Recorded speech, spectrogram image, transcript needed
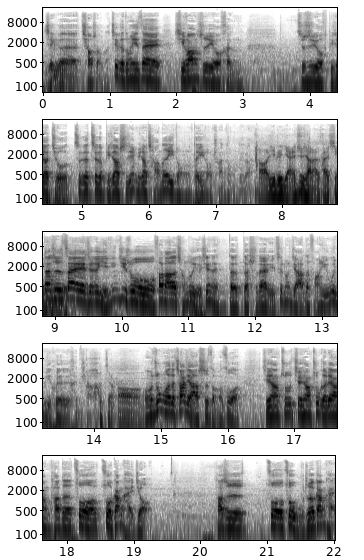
这个敲绳的。这个东西在西方是有很就是有比较久这个这个比较时间比较长的一种的一种传统，对吧？然后一直延续下来才行但。是在这个冶金技术发达的程度有限的的的时代里，这种甲的防御未必会很强。好像哦，我们中国的扎甲是怎么做？就像诸就像诸葛亮他的做做钢铠教，他是做做五折钢铠，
